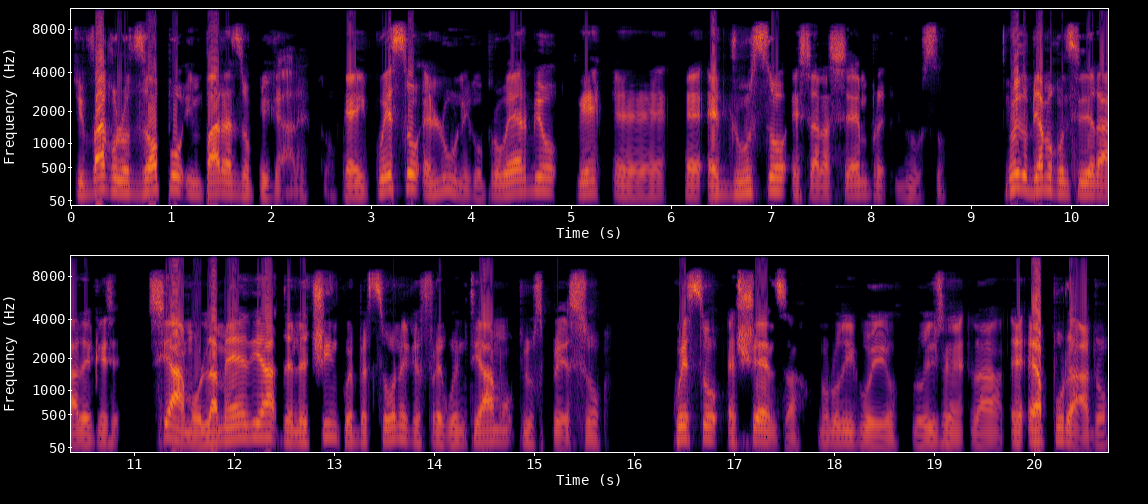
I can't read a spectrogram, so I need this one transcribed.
Chi va con lo zoppo impara a zoppicare, ok? Questo è l'unico proverbio che eh, è, è giusto e sarà sempre giusto. noi dobbiamo considerare che siamo la media delle 5 persone che frequentiamo più spesso. Questo è scienza, non lo dico io, lo dice la, è, è appurato,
